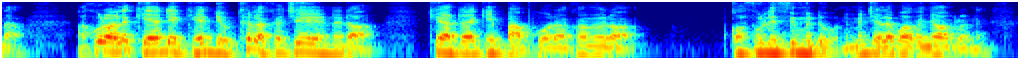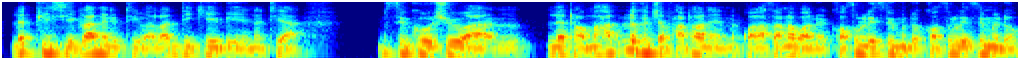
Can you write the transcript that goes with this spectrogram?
နာအခုတော့လဲကေဒီကေဒီခက်လာခချေနေတာကေတဲကေပပေါ်တာခမေတော့ကောသုလေသုမတိုနမေတဲလဲပွားကညောက်လို့နေလက် PC ကလာ negative လာ DKB နဲ့တည်းစကိုရှူရလက်ထော်မဟာလုကချဖာထားနေကွာဆာနာဝါလေကောသုလေသုမတိုကောသုလေသုမတို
